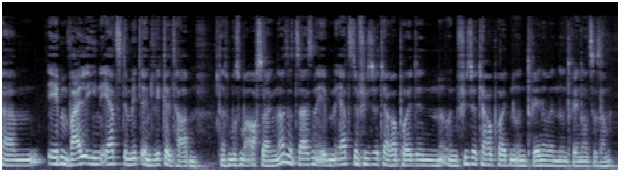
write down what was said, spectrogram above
Ähm, eben weil ihn Ärzte mitentwickelt haben. Das muss man auch sagen. Ne? Da saßen eben Ärzte, Physiotherapeutinnen und Physiotherapeuten und Trainerinnen und Trainer zusammen.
